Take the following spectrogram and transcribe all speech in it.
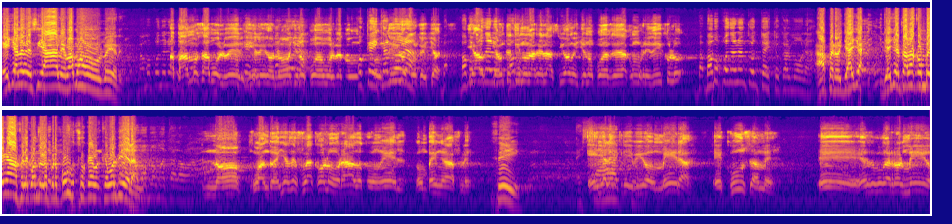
ella le decía a Ale, vamos a volver. vamos a ponerle. Vamos a volver. Ok, y él dijo, no, yo no puedo volver con, Ok, contigo Carmona, porque ya, va- vamos a ya, ponerlo- ya usted vamos- tiene una relación y yo no puedo quedar como ridículo. Va- Vamos a ponerlo en contexto, Carmona. Ah, pero ya ella, ya ella estaba con Ben Affleck cuando le propuso que, que volvieran. Vamos a matar la vaina. No, cuando ella se fue a Colorado con él, con Ben Affleck, Sí. ella le escribió, mira, excúsame, eh, eso fue un error mío,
